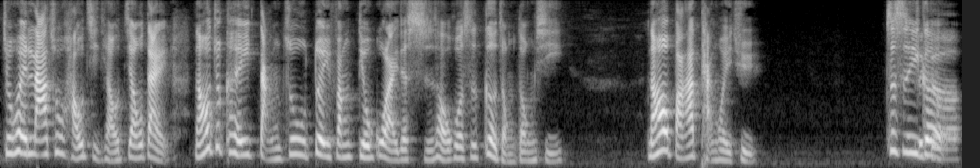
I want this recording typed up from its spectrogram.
就会拉出好几条胶带，然后就可以挡住对方丢过来的石头或是各种东西，然后把它弹回去。这是一个、这个、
